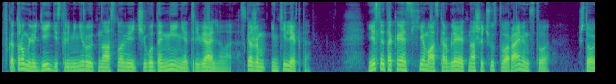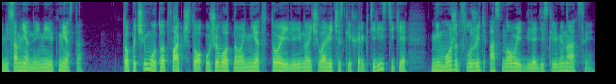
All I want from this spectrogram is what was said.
в котором людей дискриминируют на основе чего-то менее тривиального, скажем, интеллекта. Если такая схема оскорбляет наше чувство равенства, что несомненно имеет место, то почему тот факт, что у животного нет той или иной человеческой характеристики, не может служить основой для дискриминации?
